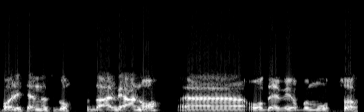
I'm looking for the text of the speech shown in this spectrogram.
bare kjennes godt der vi er nå, eh, og det vi jobber mot. Så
